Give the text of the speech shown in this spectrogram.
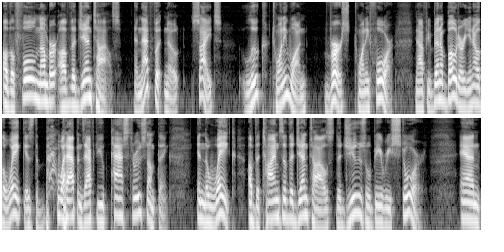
of the full number of the Gentiles. And that footnote cites Luke 21, verse 24. Now, if you've been a boater, you know the wake is the, what happens after you pass through something. In the wake of the times of the Gentiles, the Jews will be restored. And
